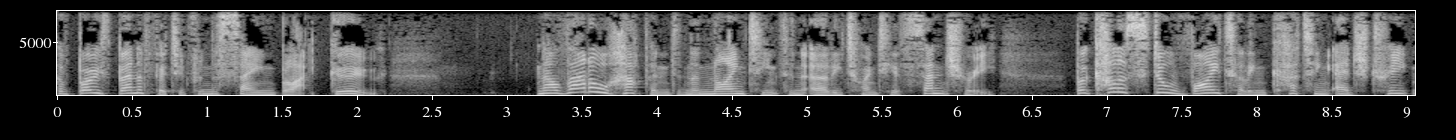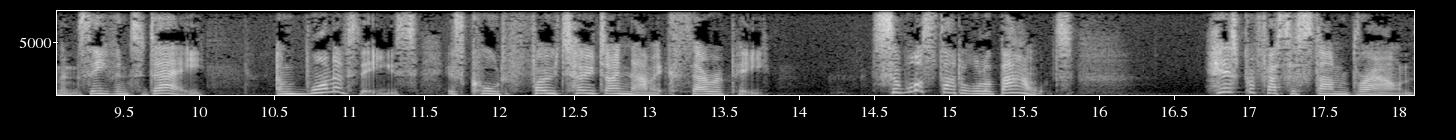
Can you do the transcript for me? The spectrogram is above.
have both benefited from the same black goo. Now, that all happened in the 19th and early 20th century, but colour's still vital in cutting edge treatments even today, and one of these is called photodynamic therapy. So, what's that all about? Here's Professor Stan Brown,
